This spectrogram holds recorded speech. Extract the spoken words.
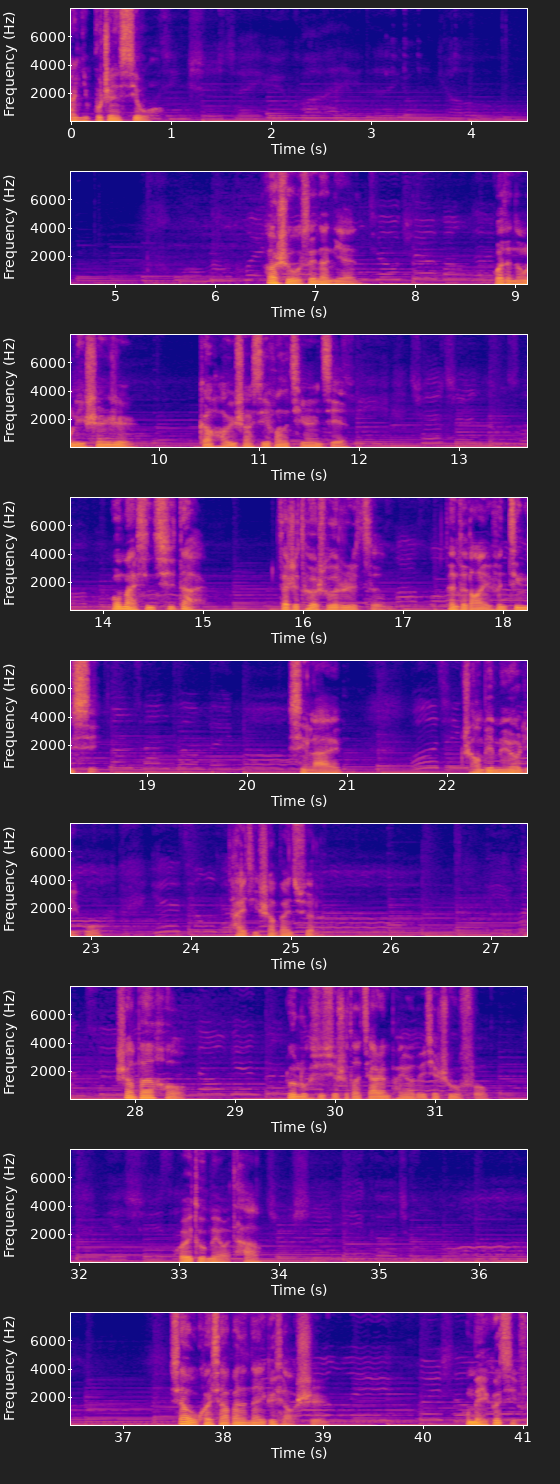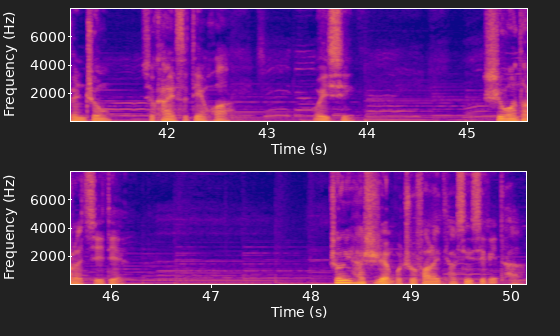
而你不珍惜我。二十五岁那年，我的农历生日刚好遇上西方的情人节，我满心期待，在这特殊的日子能得到一份惊喜。醒来，床边没有礼物，他已经上班去了。上班后。陆陆续续收到家人朋友的一些祝福，唯独没有他。下午快下班的那一个小时，我每隔几分钟就看一次电话、微信，失望到了极点。终于还是忍不住发了一条信息给他：“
